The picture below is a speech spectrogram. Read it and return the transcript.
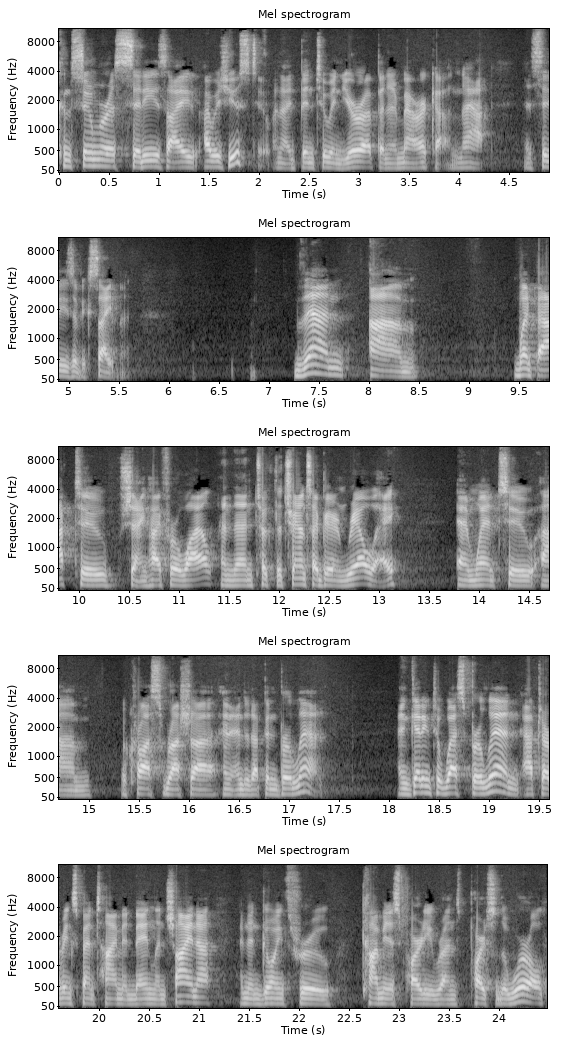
consumerist cities I, I was used to and I'd been to in Europe and in America and that, and cities of excitement. Then um, went back to Shanghai for a while, and then took the Trans-Siberian Railway and went to um, across Russia and ended up in Berlin. And getting to West Berlin after having spent time in mainland China and then going through Communist Party runs parts of the world,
